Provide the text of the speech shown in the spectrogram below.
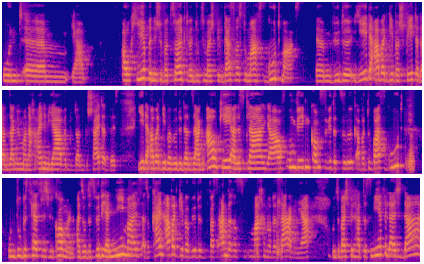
Und ähm, ja, auch hier bin ich überzeugt, wenn du zum Beispiel das, was du machst, gut machst, würde jeder Arbeitgeber später dann, sagen wir mal nach einem Jahr, wenn du dann gescheitert bist, jeder Arbeitgeber würde dann sagen, ah, okay, alles klar, ja, auf Umwegen kommst du wieder zurück, aber du warst gut. Ja und du bist herzlich willkommen. Also das würde ja niemals, also kein Arbeitgeber würde was anderes machen oder sagen, ja. Und zum Beispiel hat es mir vielleicht da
